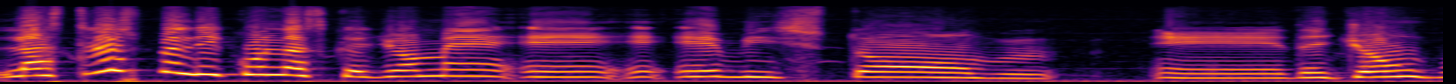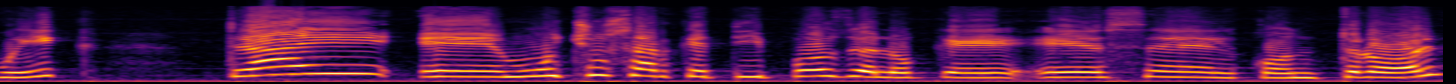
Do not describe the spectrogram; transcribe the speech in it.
Las tres películas que yo me he visto eh, de John Wick trae eh, muchos arquetipos de lo que es el control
